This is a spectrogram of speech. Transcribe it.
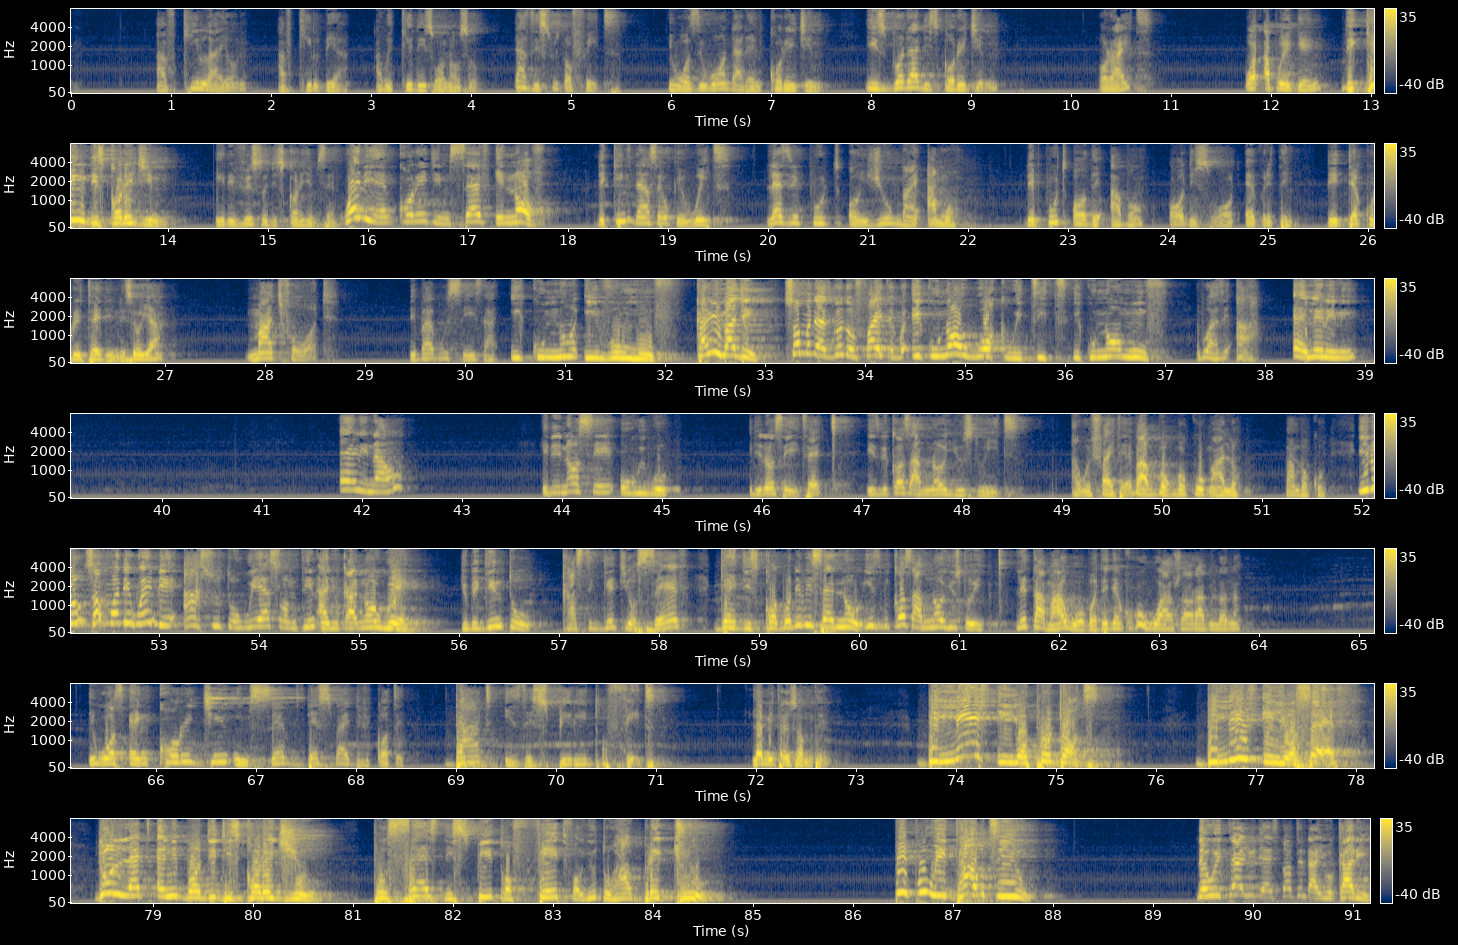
I've killed lion, I've killed bear. I will kill this one also. That's the spirit of faith. He was the one that encouraged him. His brother discouraged him. All right? What happened again? The king discouraged him. He refused to discourage himself. When he encouraged himself enough, the king now said, Okay, wait. Let me put on you my armor. They put all the armor, all the sword, everything. They decorated him. They said, Oh, yeah, march forward. The Bible says that he could not even move. Can you imagine? Somebody that's going to fight, he could not walk with it, he could not move. People say, Ah, eh, Lenini. Early now. He did not say, Oh, we will. He did not say it. Eh? It's because I'm not used to it. I will fight it. You know, somebody, when they ask you to wear something and you cannot wear, you begin to castigate yourself, get this cut. But David said, No, it's because I'm not used to it. Later, I will, but just He was encouraging himself despite difficulty. That is the spirit of faith. Let me tell you something. Believe in your product, believe in yourself. Don't let anybody discourage you. Possess the spirit of faith for you to have breakthrough. People will doubt you. They will tell you there's nothing that you carry.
